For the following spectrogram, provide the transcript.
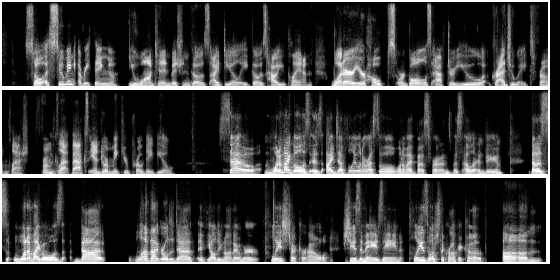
So, assuming everything you want and envision goes ideally, goes how you plan, what are your hopes or goals after you graduate from Flash from Okay. flatbacks and or make your pro debut? So one of my goals is I definitely want to wrestle one of my best friends, Miss Ella Envy. That is one of my goals. That love that girl to death. If y'all do not know her, please check her out. She is amazing. Please watch the Crockett Cup. Um,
